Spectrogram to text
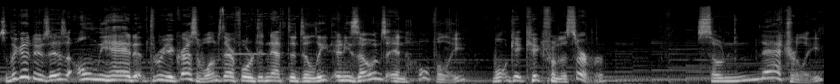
So the good news is, only had three aggressive ones, therefore didn't have to delete any zones, and hopefully won't get kicked from the server. So naturally,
